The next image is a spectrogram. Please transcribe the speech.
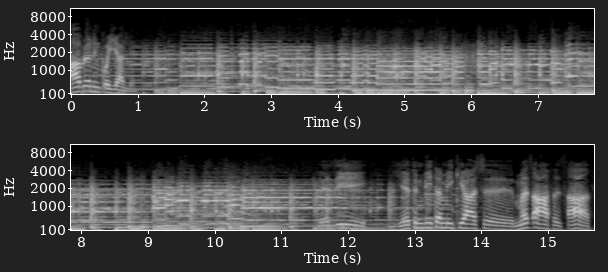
አብረን እንቆያለን የትንቢተ ሚኪያስ መጽሐፍ ጸሐፊ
